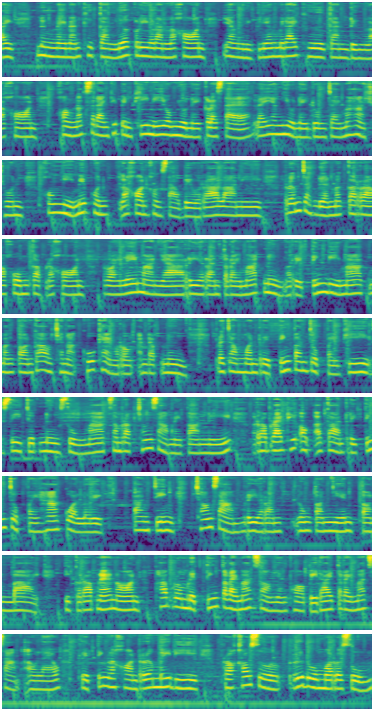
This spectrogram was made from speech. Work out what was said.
หนึ่งในนั้นคือการเลือกรีรันละคร อย่างหลีกเลี่ยงไม่ได้คือการดึงละคร ของนักแสดงที่เป็นที่นิยมอยู่ในกระแสและยังอยู่ในดวงใจมหาชน คงหนีไม่พ้นละครของสาวเบลลาลานี เริ่มจากเดือนมกราคมกับละคร รอยเล่มานยา รีรันไตรมาสหนึ่งเรตติ้งดีมาก บางตอนก็เอาชนะคู่แข่งรองอันดับหนึ่งประจำวันเรตติ้งตอนจบไปที่ 4.1 สูงมากสำหรับช่อง 3 ในตอนนี้ รอบแรกที่ออกอากาศเรตติ้งจบไป 5 กว่าเลย ตางจริง ช่อง 3 รีรันลงตอนเย็นตอนบ่าย อีกรอบแน่นอน ภาพรวมเรตติ้งไตรมาส 2 ยังพอไปได้ไตรมาส 3 เอาแล้วเรตติ้งละครเริ่มไม่ดี เพราะเข้าสู่ฤดูมรสุม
